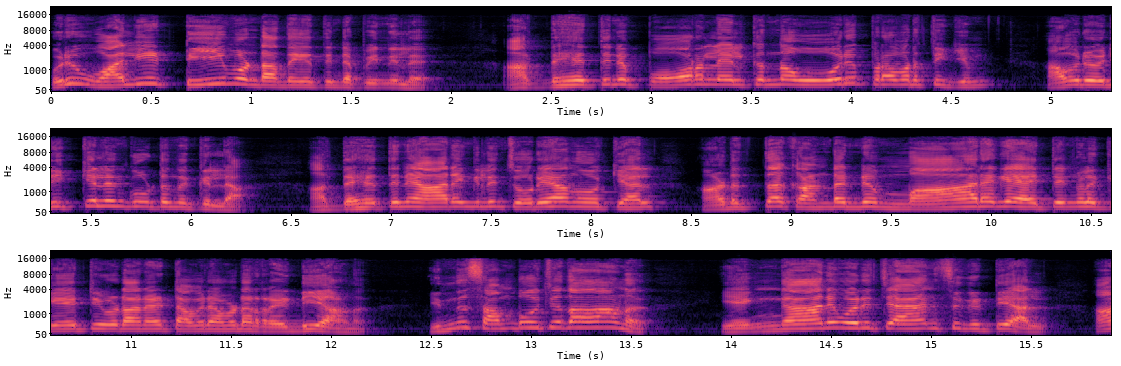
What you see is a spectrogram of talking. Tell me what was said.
ഒരു വലിയ ടീമുണ്ട് അദ്ദേഹത്തിന്റെ പിന്നിൽ അദ്ദേഹത്തിന് പോറലേൽക്കുന്ന ഒരു പ്രവൃത്തിക്കും അവരൊരിക്കലും കൂട്ടു നിൽക്കില്ല അദ്ദേഹത്തിനെ ആരെങ്കിലും ചൊറിയാൻ നോക്കിയാൽ അടുത്ത കണ്ടന്റ് മാരക ഐറ്റങ്ങൾ കയറ്റിവിടാനായിട്ട് അവരവിടെ റെഡിയാണ് ഇന്ന് സംഭവിച്ചത് അതാണ്. എങ്ങാനും ഒരു ചാൻസ് കിട്ടിയാൽ ആ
